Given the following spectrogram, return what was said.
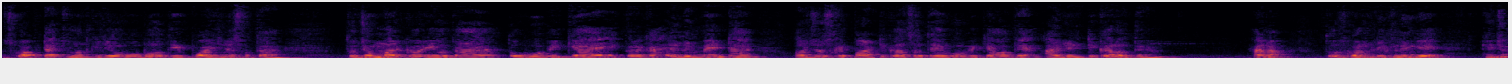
उसको आप टच मत कीजिएगा, वो बहुत ही पॉइजनस होता है। तो जो मर्क्यूरी होता है तो वो भी क्या है? एक तरह का एलिमेंट है, और जो उसके पार्टिकल्स होते हैं, वो भी क्या होते हैं? आइडेंटिकल होते हैं। है ना? तो उसको हम लिख लेंगे कि जो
